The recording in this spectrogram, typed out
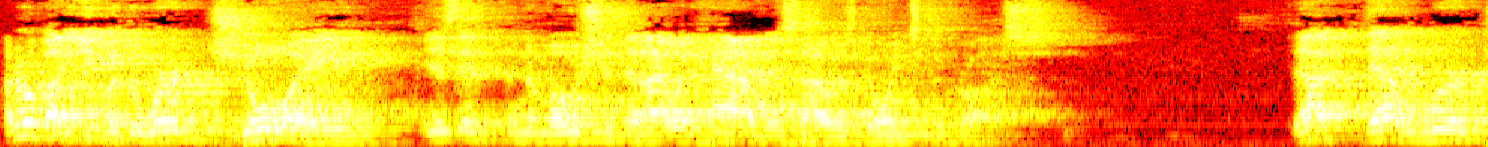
I don't know about you, but the word joy isn't an emotion that I would have as I was going to the cross. That, that word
